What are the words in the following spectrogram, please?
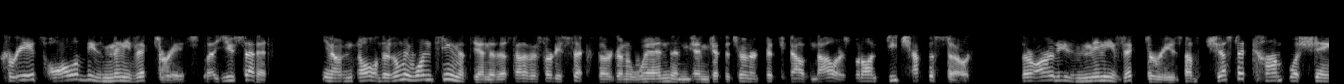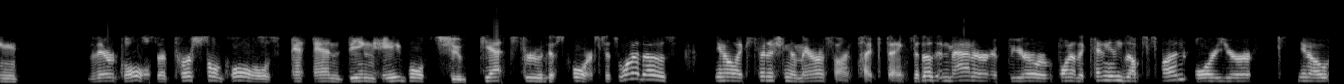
Creates all of these mini victories. You said it. You know, no, there's only one team at the end of this out of the 36 that are going to win and, and get the $250,000. But on each episode, there are these mini victories of just accomplishing their goals, their personal goals, and, and being able to get through this course. It's one of those, you know, like finishing a marathon type things. It doesn't matter if you're one of the Kenyans up front or you're, you know,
